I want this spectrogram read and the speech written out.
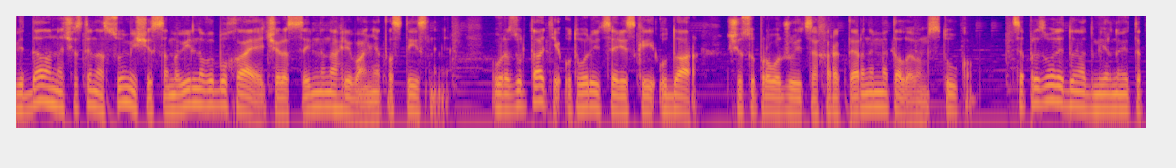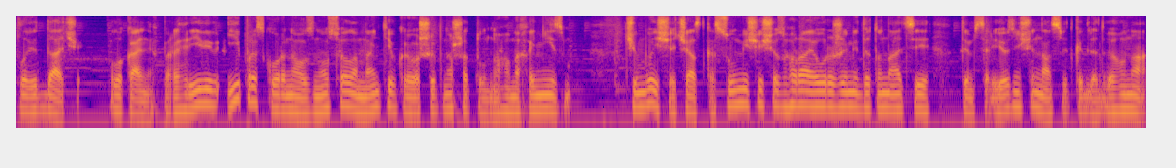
віддалена частина суміші самовільно вибухає через сильне нагрівання та стиснення. У результаті утворюється різкий удар, що супроводжується характерним металевим стуком. Це призводить до надмірної тепловіддачі, локальних перегрівів і прискореного зносу елементів кривошипно-шатунного механізму. Чим вища частка суміші, що згорає у режимі детонації, тим серйозніші наслідки для двигуна.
